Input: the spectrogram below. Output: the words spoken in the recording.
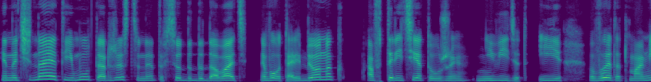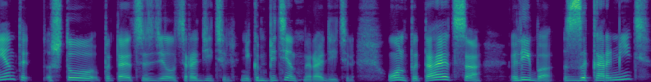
и начинает ему торжественно это все додавать. Вот, а ребенок авторитета уже не видит. И в этот момент э, что пытается сделать родитель, некомпетентный родитель? Он пытается либо закормить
